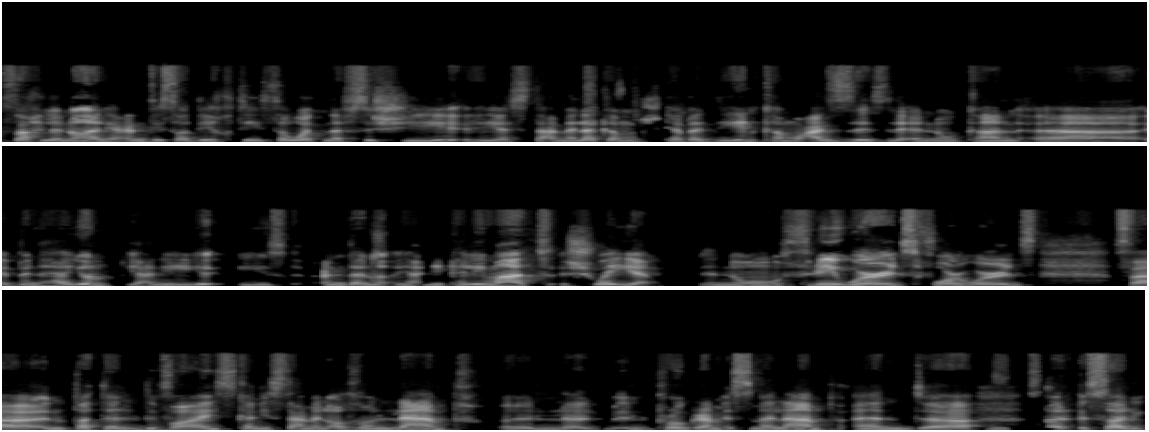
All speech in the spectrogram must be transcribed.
صح لأنه أنا عندي صديقتي سوت نفس الشيء هي استعملتها مش كبديل كمعزز لأنه كان آه ابنها ين يعني. عنده يعني كلمات شوية إنه three words four words. فانطت ال device كان يستعمل أظن LAMP ال program اسمه LAMP م. صار صار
